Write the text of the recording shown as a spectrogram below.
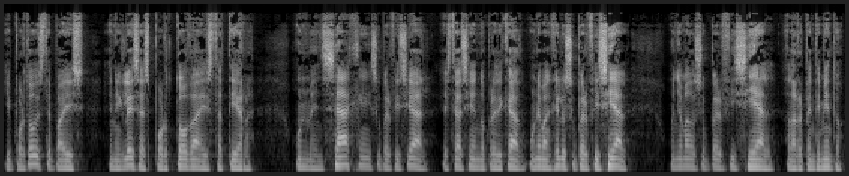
Y por todo este país, en iglesias por toda esta tierra. Un mensaje superficial está siendo predicado, un evangelio superficial, un llamado superficial al arrepentimiento,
